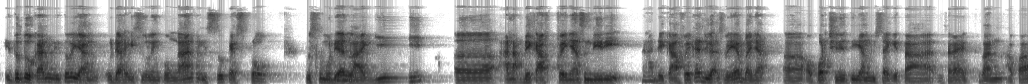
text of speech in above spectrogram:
itu tuh kan itu yang udah isu lingkungan, isu cash flow. Terus kemudian hmm. lagi uh, anak DKV-nya sendiri. Nah DKV kan juga sebenarnya banyak uh, opportunity yang bisa kita misalnya ikutan apa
